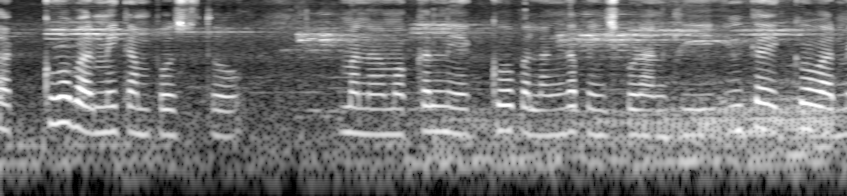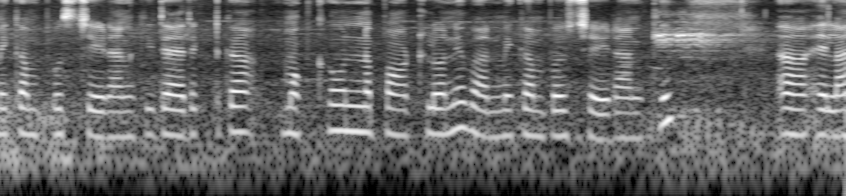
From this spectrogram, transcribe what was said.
తక్కువ వర్మీ కంపోస్ట్తో మన మొక్కల్ని ఎక్కువ బలంగా పెంచుకోవడానికి ఇంకా ఎక్కువ వర్మీ కంపోస్ట్ చేయడానికి డైరెక్ట్గా మొక్క ఉన్న పాట్లోనే వర్మీ కంపోస్ట్ చేయడానికి ఎలా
